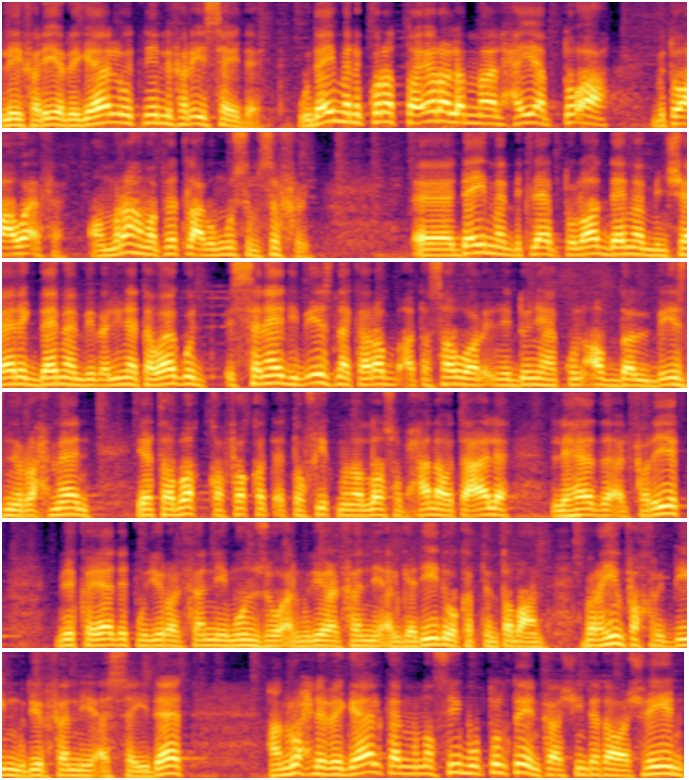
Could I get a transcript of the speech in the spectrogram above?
لفريق الرجال واثنين لفريق السيدات. ودايما الكرة الطائرة لما الحقيقة بتقع بتقع واقفة عمرها ما بتطلع بموسم صفري. دايما بتلاقي بطولات دايما بنشارك دايما بيبقى لينا تواجد. السنة دي بإذنك يا رب أتصور إن الدنيا هتكون أفضل بإذن الرحمن. يتبقى فقط التوفيق من الله سبحانه وتعالى لهذا الفريق بقيادة مديره الفني منذ المدير الفني الجديد وكابتن طبعا إبراهيم فخر الدين مدير فني السيدات. هنروح للرجال كان من نصيبه بطولتين في 2023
